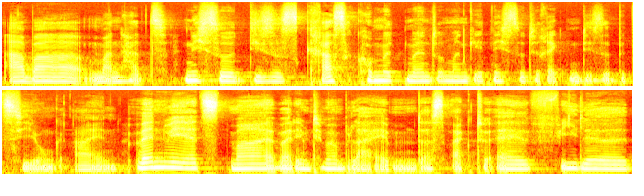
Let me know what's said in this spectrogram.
aber man hat nicht so dieses krasse Commitment und man geht nicht so direkt in diese Beziehung ein. Wenn wir jetzt mal bei dem Thema bleiben, dass aktuell viele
